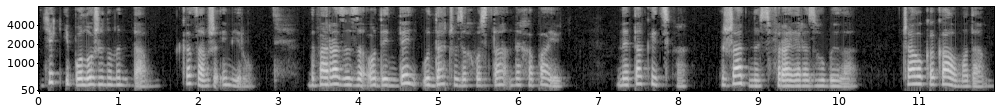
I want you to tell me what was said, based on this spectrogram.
Як і положено ментам, казав же Еміру. Два рази за один день удачу за хвоста не хапають. Не та кицька, жадність фраєра згубила. Чао какао, мадам.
